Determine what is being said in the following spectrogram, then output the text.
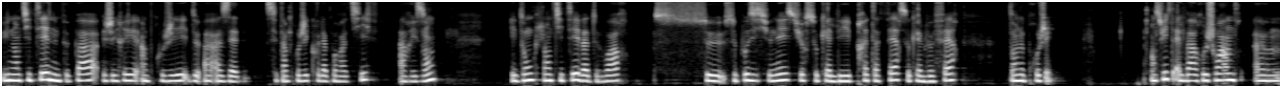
Une entité ne peut pas gérer un projet de A à Z. C'est un projet collaboratif, à raison, et donc, l'entité va devoir se, se, positionner sur ce qu'elle est prête à faire, ce qu'elle veut faire dans le projet. Ensuite, elle va rejoindre euh,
